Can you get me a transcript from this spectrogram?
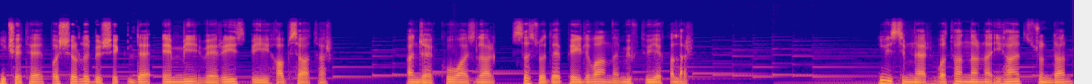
Bu çete başarılı bir şekilde Emmi ve Reis Bey'i hapse atar. Ancak kuvacılar kısa sürede Pehlivan ve müftüyü yakalar. Bu isimler vatanlarına ihanet suçundan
